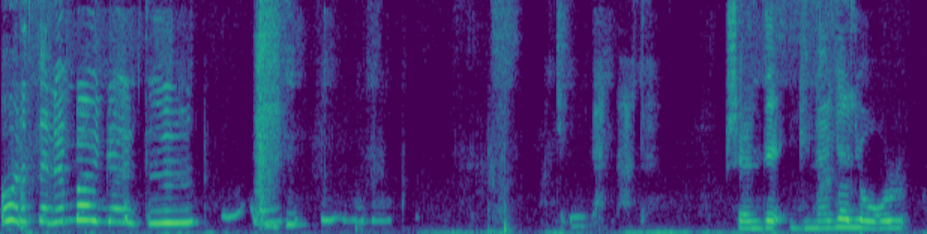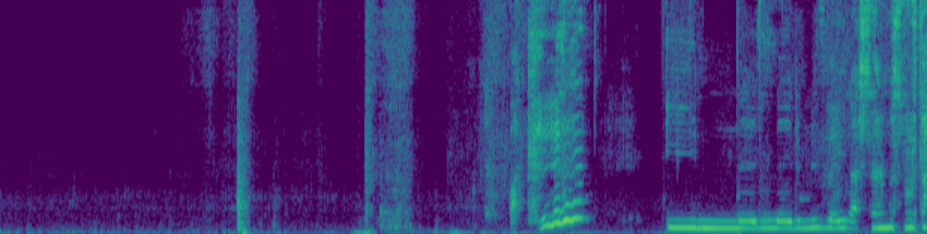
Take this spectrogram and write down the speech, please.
Öğretmenim ben geldim. Şimdi yine geliyor. Bakın. İğnelerimiz ve ilaçlarımız burada.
